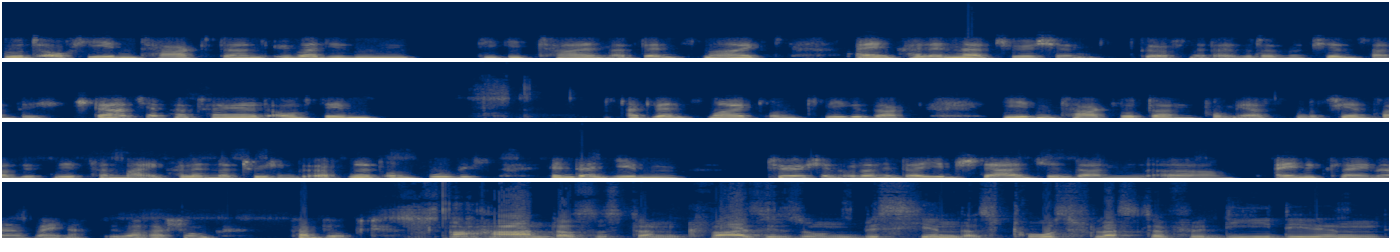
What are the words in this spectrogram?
wird auch jeden Tag dann über diesen digitalen Adventsmarkt ein Kalendertürchen geöffnet. Also da sind 24 Sternchen verteilt auf dem Adventsmarkt und wie gesagt, jeden Tag wird dann vom 1. bis 24. Dezember ein Kalendertürchen geöffnet und wo sich hinter jedem Türchen oder hinter jedem Sternchen dann äh, eine kleine Weihnachtsüberraschung verbirgt. Aha, das ist dann quasi so ein bisschen das Trostpflaster für die, die den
